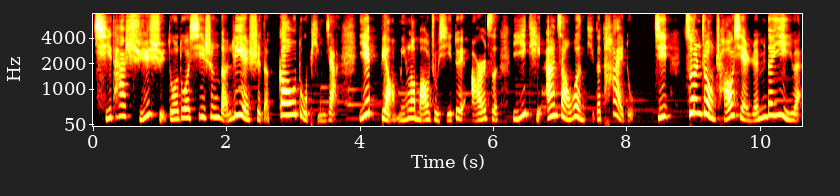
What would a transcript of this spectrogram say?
其他许许多多牺牲的烈士的高度评价，也表明了毛主席对儿子遗体安葬问题的态度，即尊重朝鲜人民的意愿，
